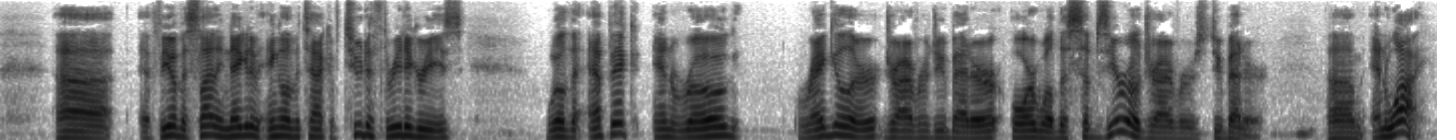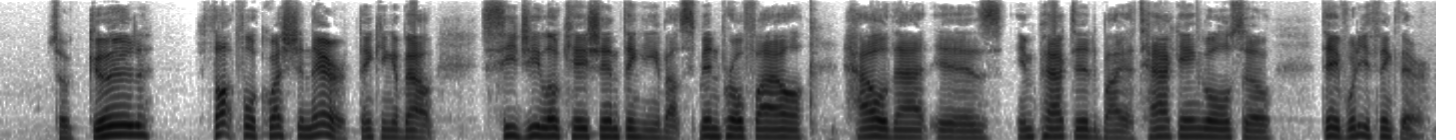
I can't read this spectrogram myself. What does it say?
Uh, if you have a slightly negative angle of attack of two to three degrees, will the Epic and Rogue regular driver do better, or will the Sub Zero drivers do better? Um, and why? So, good, thoughtful question there, thinking about CG location, thinking about spin profile, how that is impacted by attack angle. So, Dave, what do you think there?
